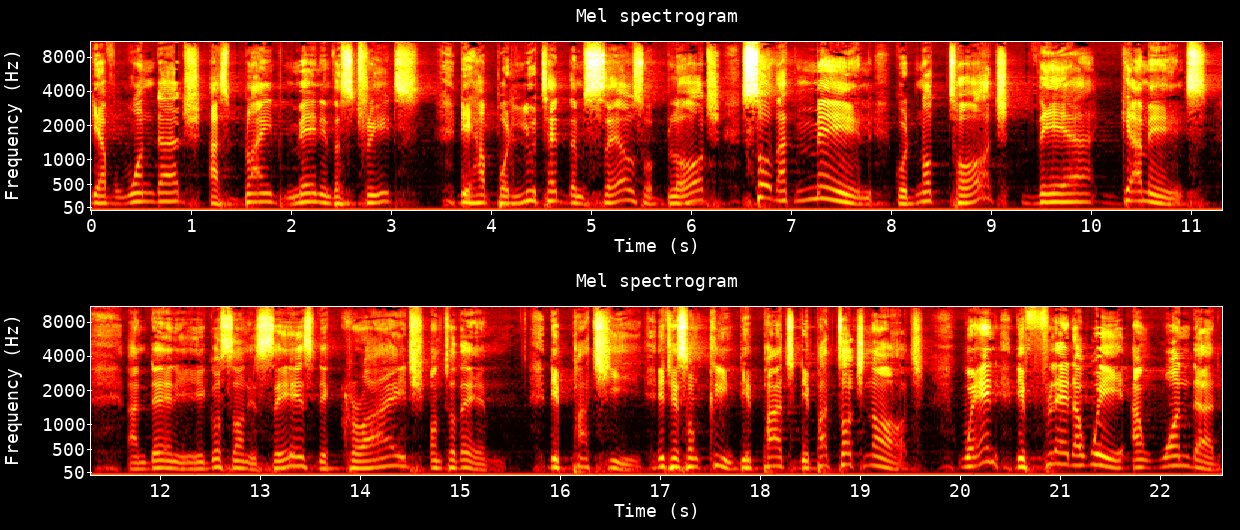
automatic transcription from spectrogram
They have wandered as blind men in the streets. They have polluted themselves with blood so that men could not touch their garments. And then he goes on, he says, they cried unto them, Depart ye, it is unclean, depart, depart, touch not When they fled away and wandered,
